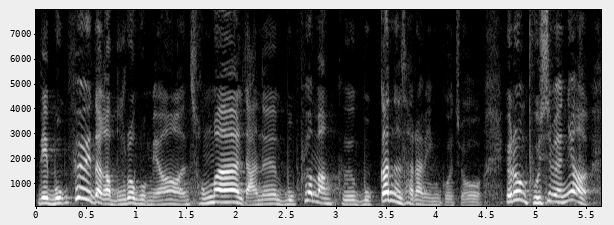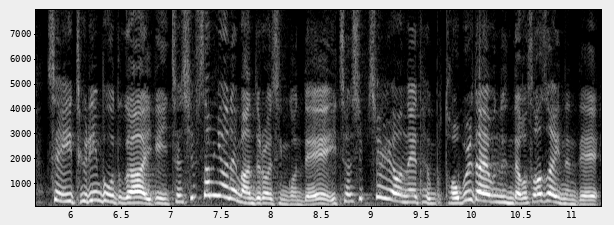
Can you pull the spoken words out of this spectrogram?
내 목표에다가 물어보면 정말 나는 목표만큼 못 가는 사람인 거죠. 여러분 보시면요. 제 이 드림보드가 이게 2013년에 만들어진 건데 2017년에 더블 다이아몬드 된다고 써져 있는데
